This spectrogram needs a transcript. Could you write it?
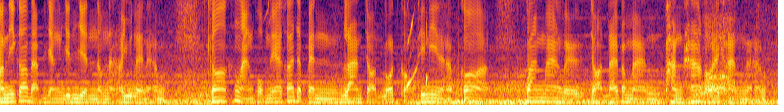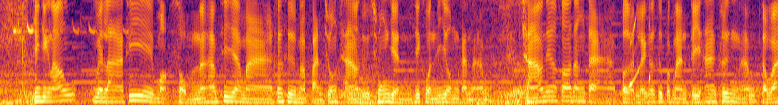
อนนี้ก็แบบยังเย็นๆหนาวๆอยู่เลยนะครับ ก็ข้างหลังผมเนี่ยก็จะเป็นลานจอดรถของที่นี่นะครับ ก็กว้างมากเลยจอดได้ประมาณ 1,500 คันนะครับ จริงๆแล้วเวลาที่เหมาะสมนะครับที่จะมาก็คือมาปั่นช่วงเช้าหรือช่วงเย็นที่คนนิยมกันนะครับ เช้าเนี่ยก็ตั้งแต่เปิดเลยก็คือประมาณตีห้าครึ่งนะครับ แต่ว่า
